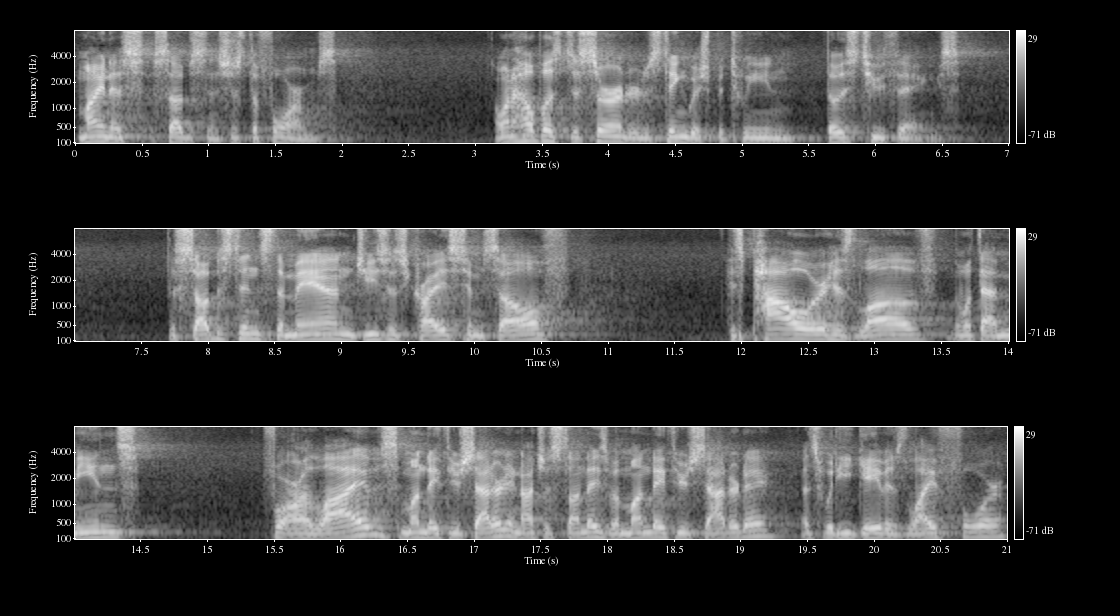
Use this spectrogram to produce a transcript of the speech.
minus substance, just the forms. I want to help us discern or distinguish between those two things the substance, the man, Jesus Christ Himself his power, his love, and what that means for our lives, Monday through Saturday, not just Sundays, but Monday through Saturday. That's what he gave his life for.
